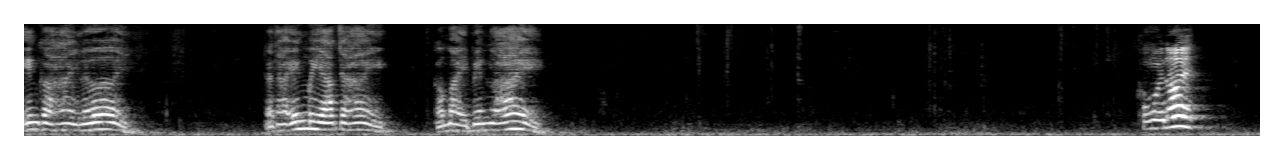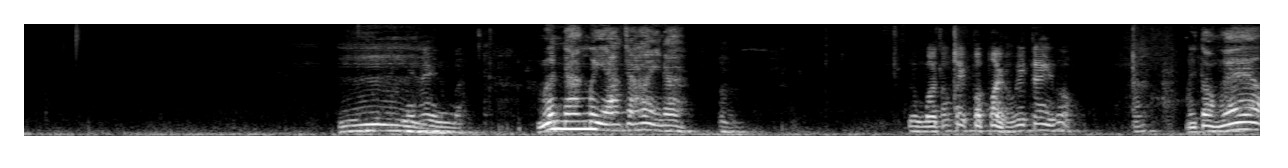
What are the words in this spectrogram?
เองก็ให้เลย แต่ถ้าเองไม่อยากจะให้ ก็ไม่เป็นไร ขอหวยหน่อยอืมไม่ให้ลุงไว้เหมือนนางไม่อยากจะให้นะ อืมลุงบอยต้องไปปล่อยเขาใกล้ๆหรือเปล่าไม่ต้องแล้ว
